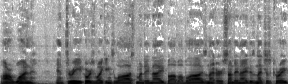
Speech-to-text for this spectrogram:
are one and three. Of course, Vikings lost Monday night. Blah blah blah. Isn't that or Sunday night? Isn't that just great?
